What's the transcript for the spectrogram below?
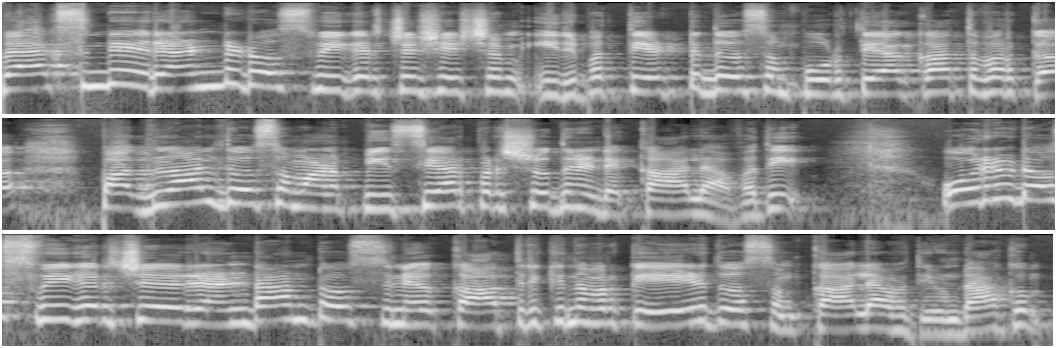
വാക്സിന്റെ രണ്ട് ഡോസ് സ്വീകരിച്ച ശേഷം ഇരുപത്തിയെട്ട് ദിവസം പൂർത്തിയാക്കാത്തവർക്ക് പതിനാല് ദിവസമാണ് പി പരിശോധനയുടെ കാലാവധി. ഒരു ഡോസ് സ്വീകരിച്ച് രണ്ടാം ഡോസിന് കാത്തിരിക്കുന്നവർക്ക് ഏഴ് ദിവസം കാലാവധി ഉണ്ടാകും.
